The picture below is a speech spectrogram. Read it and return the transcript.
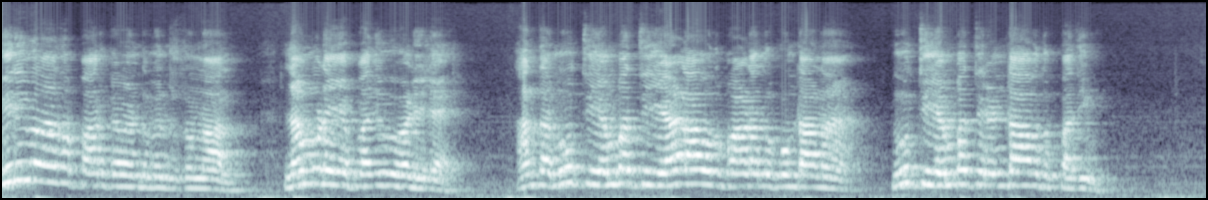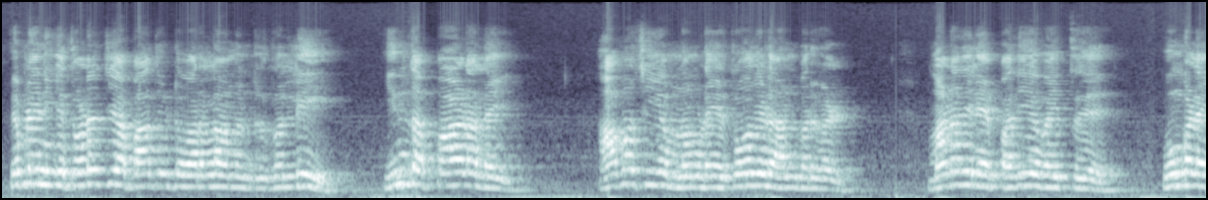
விரிவாக பார்க்க வேண்டும் என்று சொன்னால் நம்முடைய பதிவுகளிலே அந்த நூற்றி எண்பத்தி ஏழாவது பாடலுக்கு உண்டான நூற்றி எண்பத்தி ரெண்டாவது பதிவு. இப்படி நீங்கள் தொடர்ச்சியாக பார்த்துக்கிட்டு வரலாம் என்று சொல்லி இந்த பாடலை அவசியம் நம்முடைய சோதிட அன்பர்கள் மனதிலே பதிய வைத்து உங்களை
